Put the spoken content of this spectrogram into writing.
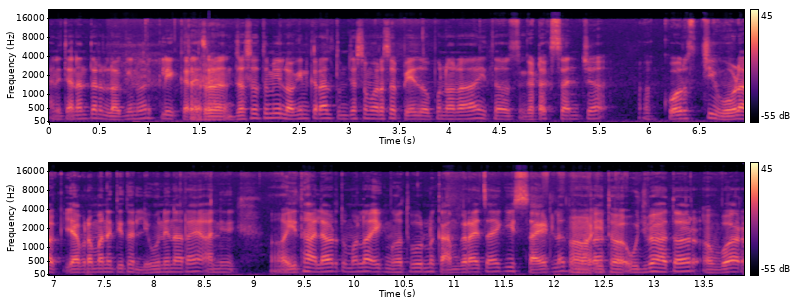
आणि त्यानंतर लॉग इनवर क्लिक करायचं. जसं तुम्ही लॉग इन कराल तुमच्यासमोर असं पेज ओपन होणार आहे इथं घटक संच कोर्सची ओळख याप्रमाणे तिथं लिहून येणार आहे आणि इथं आल्यावर तुम्हाला एक महत्त्वपूर्ण काम करायचं आहे की साईडला तुम्हाला इथं उजव्या हातावर वर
